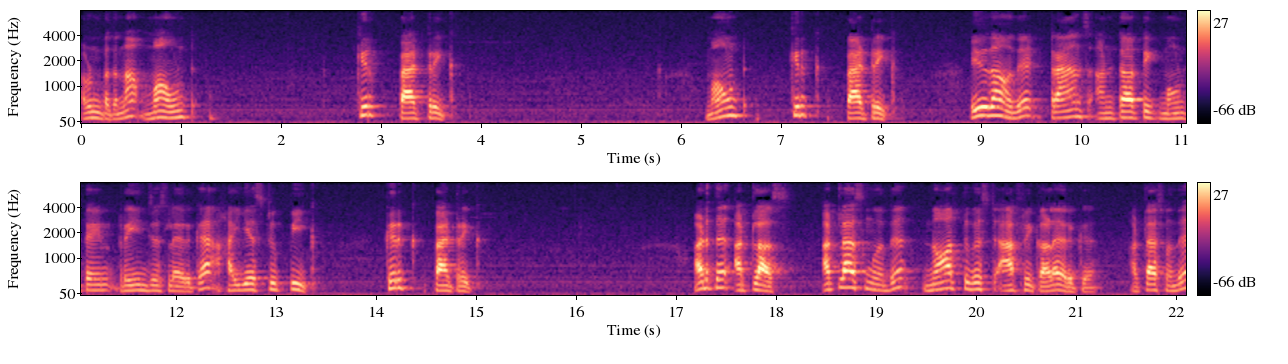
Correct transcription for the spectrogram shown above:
அப்படின்னு பார்த்தோம்னா மவுண்ட் கிர்க் பேட்ரிக் மவுண்ட் கிர்க் பேட்ரிக் இதுதான் வந்து டிரான்ஸ் அண்டார்டிக் மவுண்டைன் ரேஞ்சஸில் இருக்க ஹையஸ்ட் பீக் கிர்க் பேட்ரிக் அடுத்து அட்லாஸ் அட்லாஸ்ங்க வந்து நார்த் வெஸ்ட் ஆஃப்ரிக்காவில் இருக்குது அட்லாஸ் வந்து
